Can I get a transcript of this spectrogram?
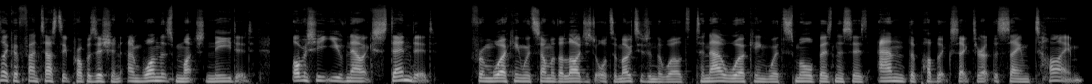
like a fantastic proposition and one that's much needed. Obviously, you've now extended from working with some of the largest automotives in the world to now working with small businesses and the public sector at the same time,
